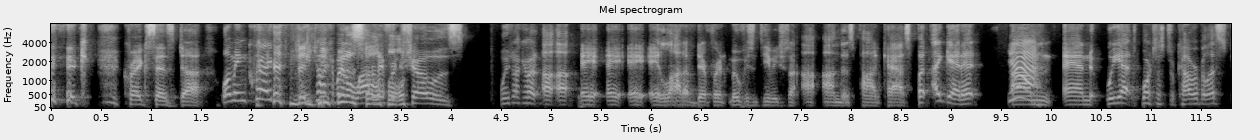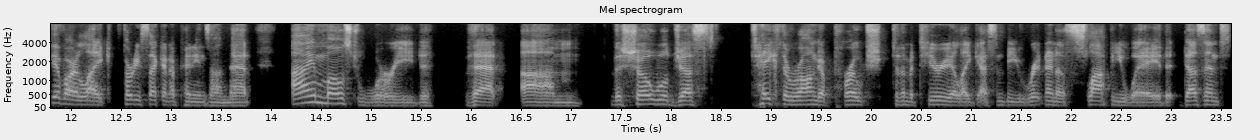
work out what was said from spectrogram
Craig says, duh. Well, I mean, Craig, we talk about a lot of different shows. We talk about uh, uh, a, a, a, a lot of different movies and TV shows on, on this podcast, but I get it. Yeah. Um, and we got more to cover, but let's give our like 30 second opinions on that. I'm most worried that um, the show will just take the wrong approach to the material, I guess, and be written in a sloppy way that doesn't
